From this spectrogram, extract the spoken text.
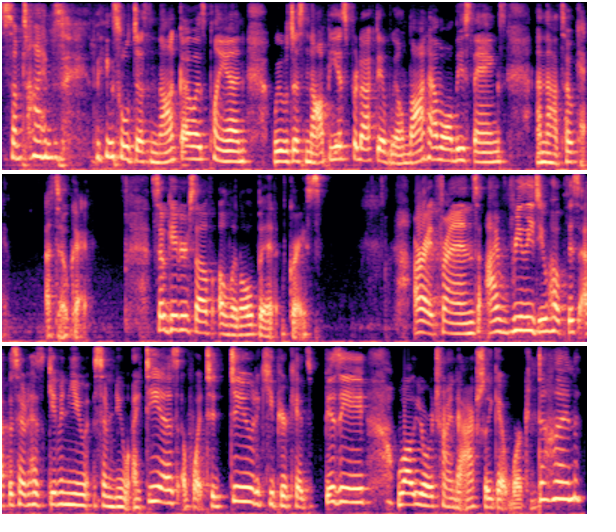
sometimes things will just not go as planned. We will just not be as productive. We'll not have all these things, and that's okay. That's okay. So give yourself a little bit of grace. All right, friends, I really do hope this episode has given you some new ideas of what to do to keep your kids busy while you're trying to actually get work done.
